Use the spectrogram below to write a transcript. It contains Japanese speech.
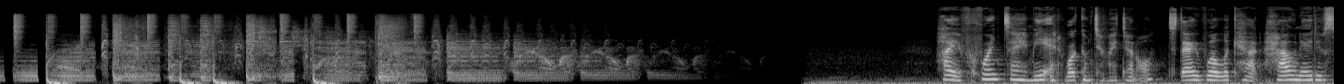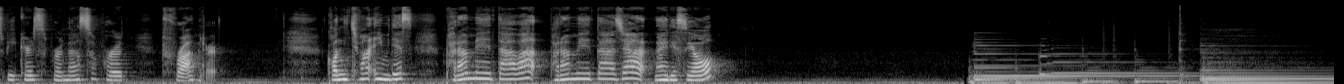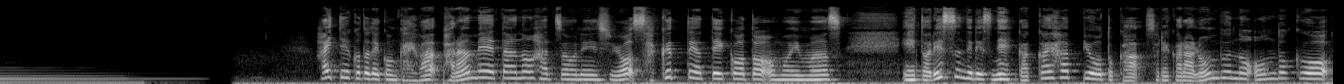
Hi everyone, it's Amy and welcome to my channel. Today we'll look at how native speakers pronounce the word parameter. こんにちは、エミです。パラメーターはパラメーターじゃないですよ。はい、ということで今回はパラメーターの発音練習をサクッとやっていこうと思います。えっ、ー、と、レッスンでですね、学会発表とか、それから論文の音読を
